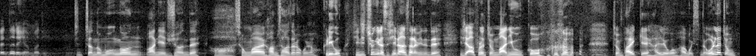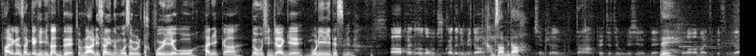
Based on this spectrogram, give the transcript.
팬들에게 한마디. 진짜 너무 응원 많이 해주셨는데 아 정말 감사하더라고요. 그리고 진지충이라서 싫어하는 사람이 있는데 이제 앞으로 좀 많이 웃고 좀 밝게 하려고 하고 있습니다. 원래 좀 밝은 성격이긴 한데 좀 날이 서 있는 모습을 딱 보이려고 하니까 너무 진지하게 몰입이 됐습니다. 아 팔도도 너무 축하드립니다. 감사합니다. 챔피언 딱 벨트 들고 계시는데 네. 소감 한마디 듣겠습니다.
